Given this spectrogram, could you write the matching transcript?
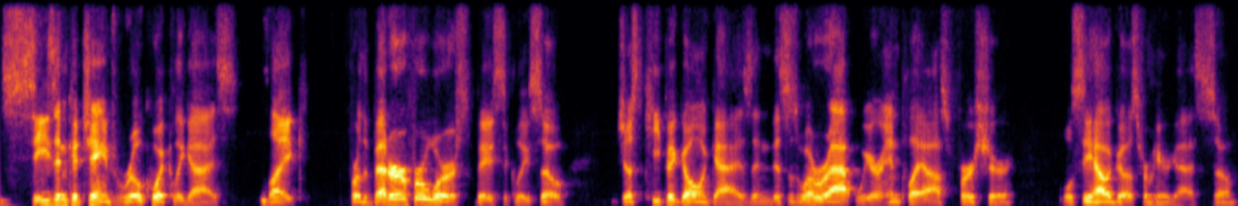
season could change real quickly, guys. Like for the better or for worse, basically. So just keep it going, guys. And this is where we're at. We are in playoffs for sure. We'll see how it goes from here, guys. So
